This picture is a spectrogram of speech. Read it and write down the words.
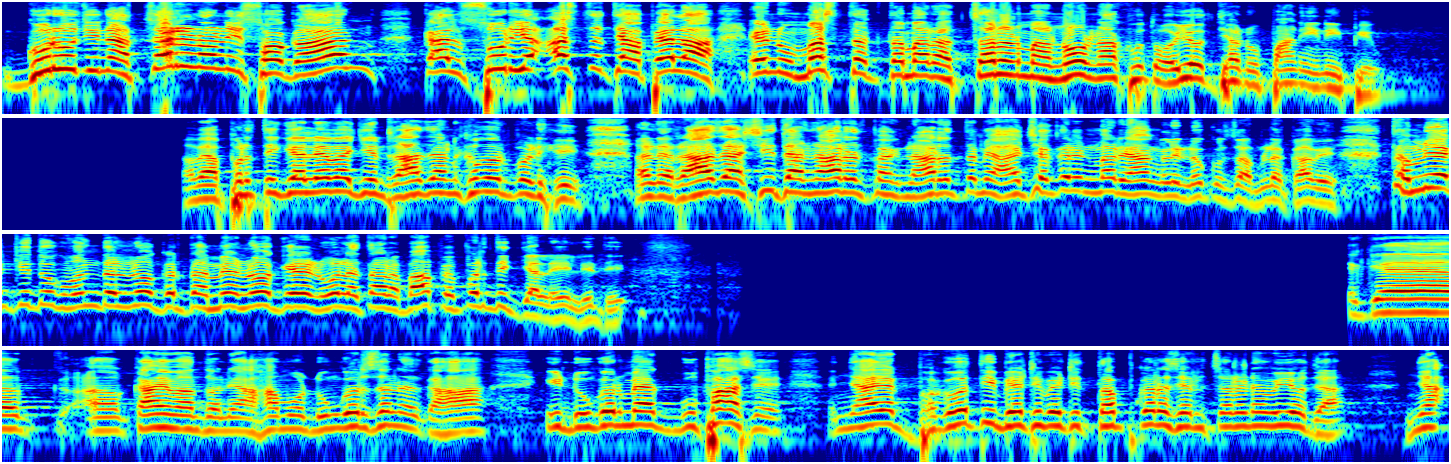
ગુરુજીના ચરણોની સોગન કાલ સૂર્ય અસ્ત થયા પહેલા એનું મસ્તક તમારા ચરણમાં ન નાખું તો અયોધ્યાનું પાણી નહીં પીવું. હવે આ પ્રતિજ્ઞા લેવા ગઈ રાજાને ખબર પડી. અને રાજા સીધા નારદ પાસે, નારદ, તમે હાજર કરીને મારી આંગળી નકુ સાહેબ લખાવે. તમે કીધું કે વંદન ન કરતા, મેં ન કરે ઓલે તારા બાપે પ્રતિજ્ઞા લઈ લીધી. કે કાંઈ વાંધો નહીં હામો ડુંગર છે ને, કે હા એ ડુંગરમાં એક ગુફા છે ત્યાં એક ભગવતી બેઠી બેઠી તપ કરે છે એટલે ચરણે વયો જા. ત્યાં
